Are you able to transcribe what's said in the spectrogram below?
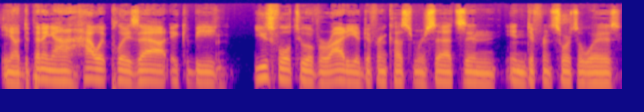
you know depending on how it plays out it could be useful to a variety of different customer sets in in different sorts of ways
